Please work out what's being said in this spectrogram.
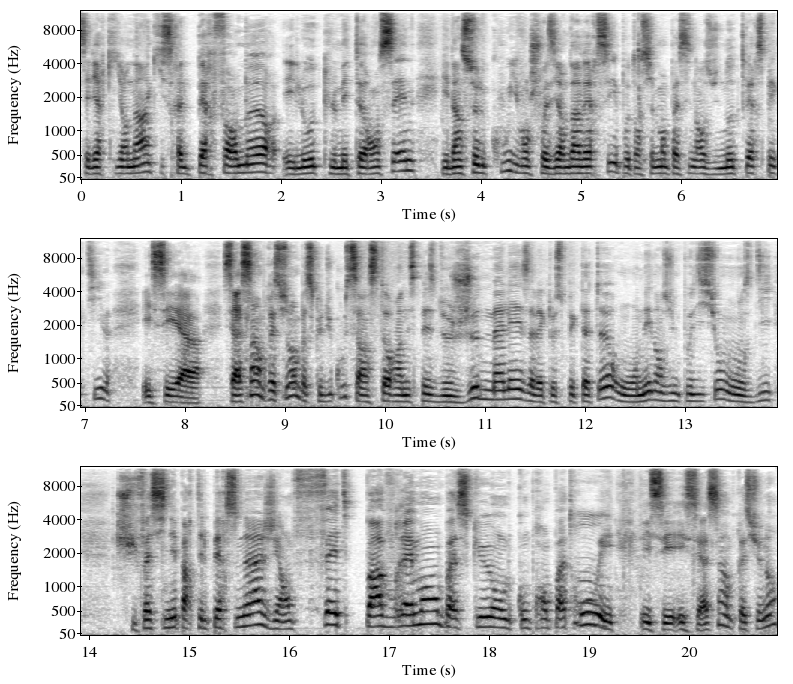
C'est-à-dire qu'il y en a un qui serait le performeur et l'autre le metteur en scène, et d'un seul coup, ils vont choisir d'inverser et potentiellement passer dans une autre perspective. Et c'est euh, c'est assez impressionnant parce que du coup, ça instaure un espèce de jeu de malaise avec le spectateur où on est dans une position où on se dit je suis fasciné par tel personnage et en fait pas vraiment parce qu'on le comprend pas trop Mm. et, et c'est assez impressionnant.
